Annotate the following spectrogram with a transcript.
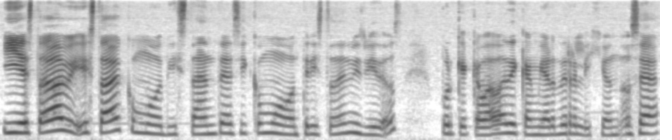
Y estaba, estaba como distante, así como tristón en mis videos, porque acababa de cambiar de religión. O sea,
